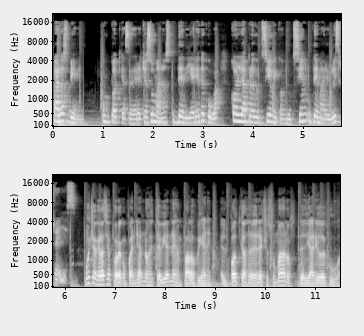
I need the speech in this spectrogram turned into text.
Palos Vienen, un podcast de derechos humanos de Diario de Cuba con la producción y conducción de Mario Luis Reyes. Muchas gracias por acompañarnos este viernes en Palos Vienen, el podcast de derechos humanos de Diario de Cuba.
